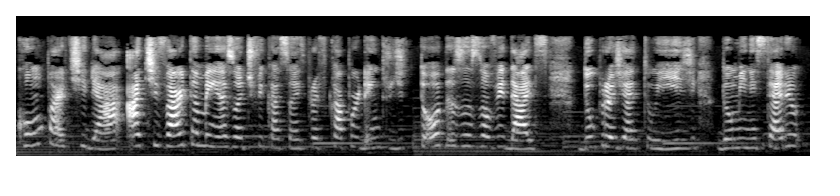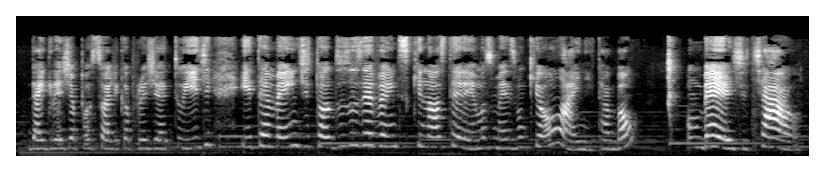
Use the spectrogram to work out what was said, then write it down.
compartilhar, ativar também as notificações para ficar por dentro de todas as novidades do projeto ID, do Ministério da Igreja Apostólica Projeto ID e também de todos os eventos que nós teremos, mesmo que online, tá bom? Um beijo, tchau!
